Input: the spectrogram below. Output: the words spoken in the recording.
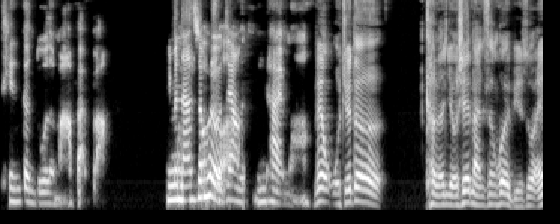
添更多的麻烦吧。你们男生会有这样的心态吗？没有，我觉得可能有些男生会，比如说，哎，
